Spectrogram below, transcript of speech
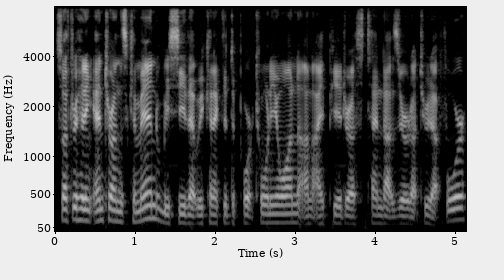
So after hitting enter on this command, we see that we connected to port 21 on IP address 10.0.2.4.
